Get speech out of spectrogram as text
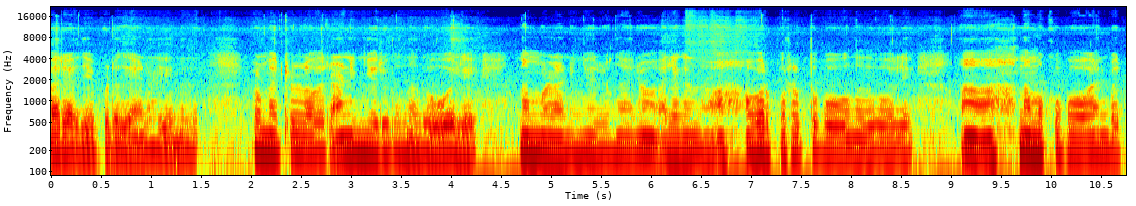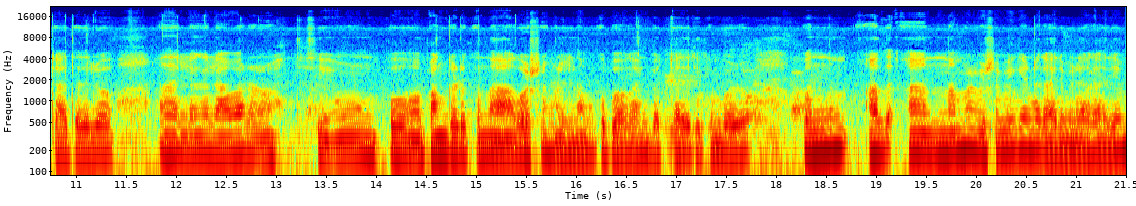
പരാജയപ്പെടുകയാണ് ചെയ്യുന്നത്. ഇപ്പോൾ മറ്റുള്ളവർ അണിഞ്ഞൊരുങ്ങുന്നത് പോലെ നമ്മൾ അണിഞ്ഞൊരുങ്ങാനോ അല്ലെങ്കിൽ അവർ പുറത്ത് പോകുന്നത് പോലെ നമുക്ക് പോകാൻ പറ്റാത്തതിലോ അതല്ലെങ്കിൽ അവർ പങ്കെടുക്കുന്ന ആഘോഷങ്ങളിൽ നമുക്ക് പോകാൻ പറ്റാതിരിക്കുമ്പോഴോ ഒന്നും അത് നമ്മൾ വിഷമിക്കേണ്ട കാര്യമില്ല. കാര്യം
